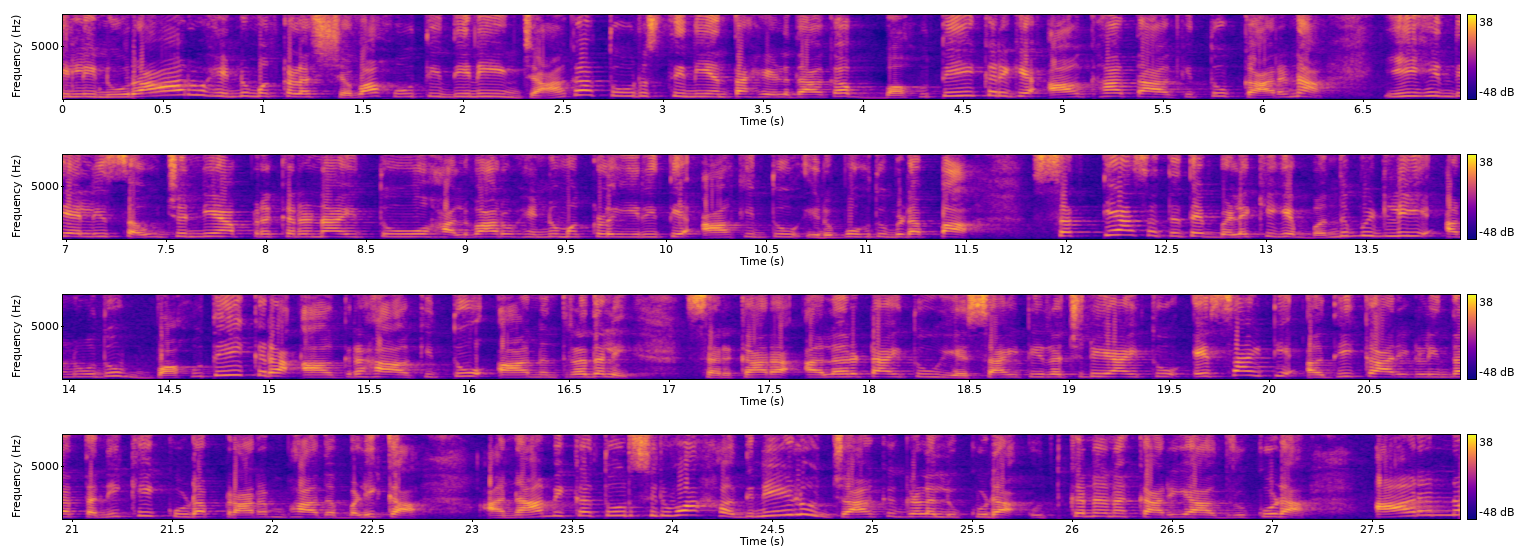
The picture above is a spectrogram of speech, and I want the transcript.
ಇಲ್ಲಿ ನೂರಾರು ಹೆಣ್ಣು ಮಕ್ಕಳ ಶವ ಹೂತಿದ್ದೀನಿ, ಜಾಗ ತೋರಿಸ್ತೀನಿ ಅಂತ ಹೇಳಿದಾಗ ಬಹುತೇಕರಿಗೆ ಆಘಾತ ಆಗಿತ್ತು. ಕಾರಣ, ಈ ಹಿಂದೆ ಅಲ್ಲಿ ಸೌಜನ್ಯ ಪ್ರಕರಣ ಇತ್ತು. ಹಲವಾರು ಹೆಣ್ಣು ಮಕ್ಕಳು ಈ ರೀತಿ ಆಗಿದ್ದು ಇರಬಹುದು ಬಿಡಪ್ಪ. ಸತ್ಯಾಸತ್ಯತೆ ಬೆಳಕಿಗೆ ಬಂದು ಬಿಡ್ಲಿ ಅನ್ನೋದು ಬಹುತೇಕರ ಆಗ್ರಹ ಆಗಿತ್ತು. ಆ ನಂತರದಲ್ಲಿ ಸರ್ಕಾರ ಅಲರ್ಟ್ ಆಯಿತು ಎಸ್ ಐ ಟಿ ರಚನೆ ಆಯಿತು. ಎಸ್ ಐ ಟಿ ಅಧಿಕಾರಿಗಳಿಂದ ತನಿಖೆ ಕೂಡ ಪ್ರಾರಂಭ ಆದ ಬಳಿಕ ಅನಾಮಿಕ ತೋರಿಸಿರುವ ಹದಿನೇಳು ಜಾಗಗಳಲ್ಲೂ ಕೂಡ ಉತ್ಖನನ ಕಾರ್ಯ ಆದರೂ ಕೂಡ ಆರನ್ನ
